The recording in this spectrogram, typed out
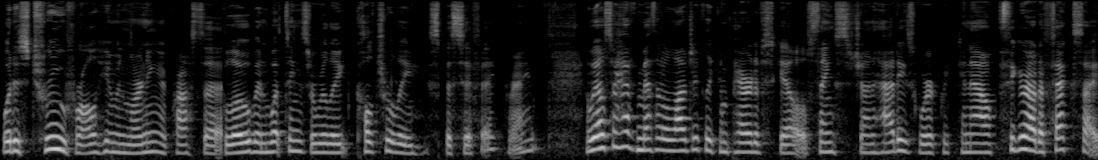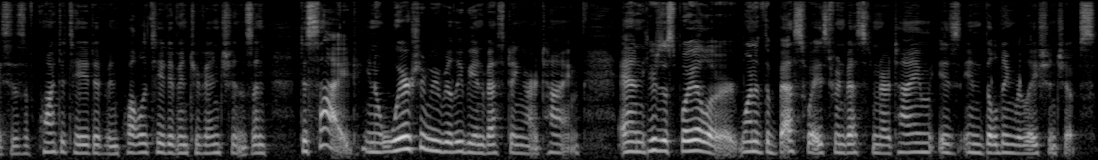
what is true for all human learning across the globe and what things are really culturally specific, right? And we also have methodologically comparative skills. Thanks to John Hattie's work, we can now figure out effect sizes of quantitative and qualitative interventions and decide, you know, where should we really be investing our time? And here's a spoiler, one of the best ways to invest in our time is in building relationships.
